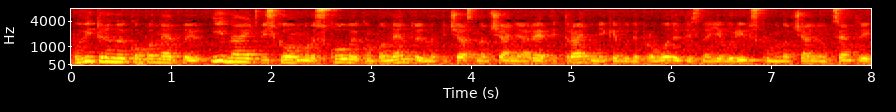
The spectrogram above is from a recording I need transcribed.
повітряною компонентою і навіть військово-морською компонентою на- під час навчання Trident, яке буде проводитись на Єворівському навчальному центрі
